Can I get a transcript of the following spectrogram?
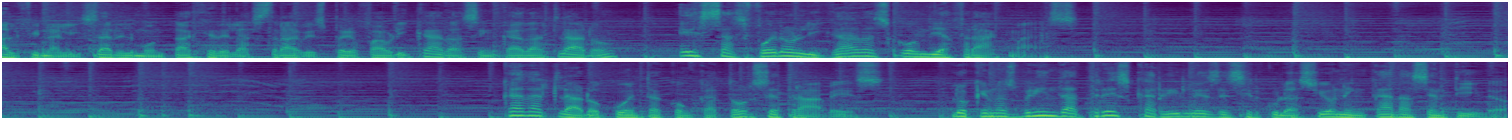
Al finalizar el montaje de las traves prefabricadas en cada claro, estas fueron ligadas con diafragmas. Cada claro cuenta con 14 traves, lo que nos brinda tres carriles de circulación en cada sentido.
